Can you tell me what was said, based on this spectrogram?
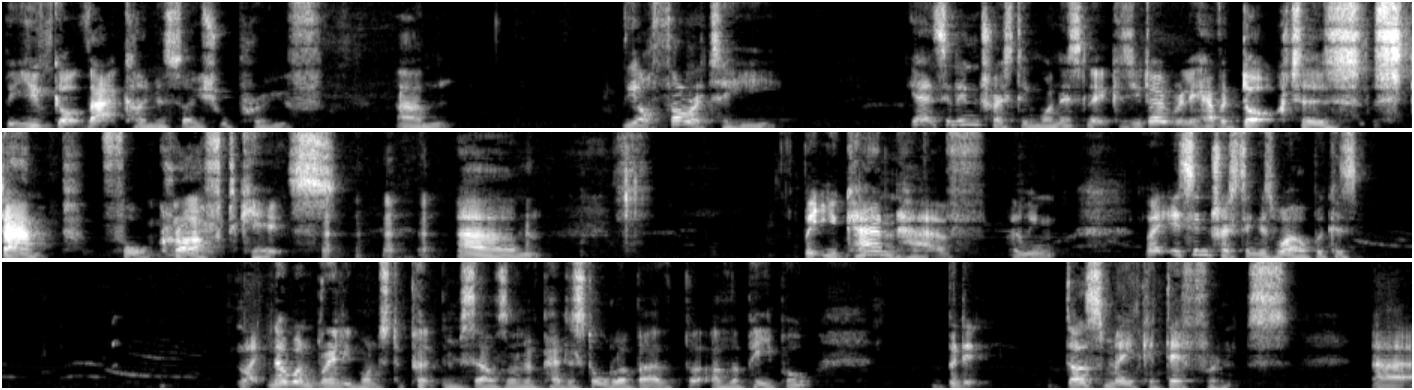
But you've got that kind of social proof. Um, the authority yeah, it's an interesting one, isn't it? Because you don't really have a doctor's stamp for craft no. kits. um, but you can have, I mean, like it's interesting as well because like no one really wants to put themselves on a pedestal above other people, but it does make a difference. Uh,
